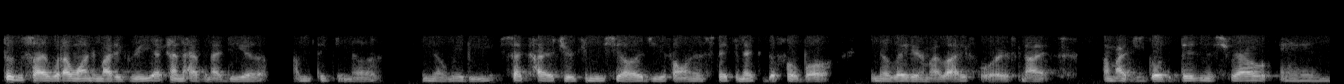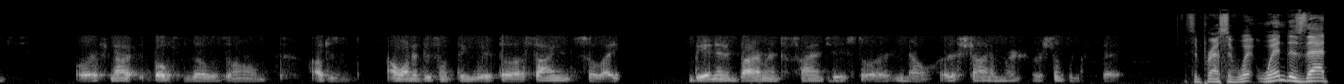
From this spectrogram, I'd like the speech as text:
still decide what I want in my degree. I kind of have an idea. I'm thinking, uh, you know, maybe psychiatry or kinesiology if I want to stay connected to football, you know, later in my life, or if not, I might just go the business route, and both of those, um, I'll just I want to do something with uh, science, so like be an environmental scientist or you know an astronomer or something like that. It's impressive. When, when does that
